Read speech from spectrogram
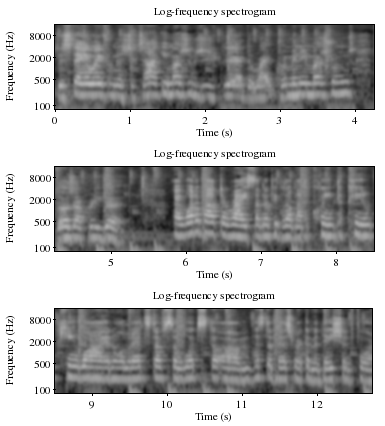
Just stay away from the shiitake mushrooms. You can get the white cremini mushrooms. Those are pretty good. And what about the rice? I know people talk about the queen, the quinoa, and all of that stuff. So what's the um, what's the best recommendation for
